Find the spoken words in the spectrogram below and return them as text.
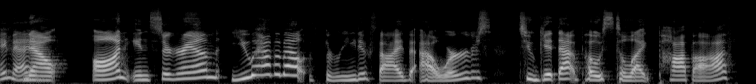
Amen. Now, on Instagram, you have about three to five hours to get that post to like pop off,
